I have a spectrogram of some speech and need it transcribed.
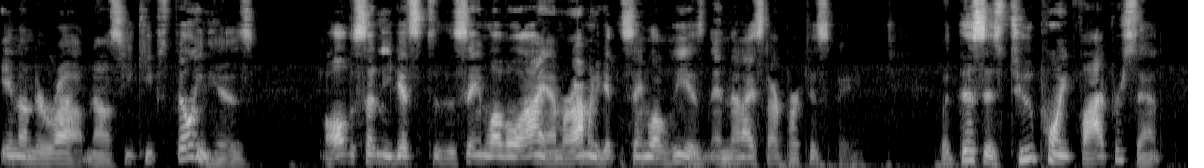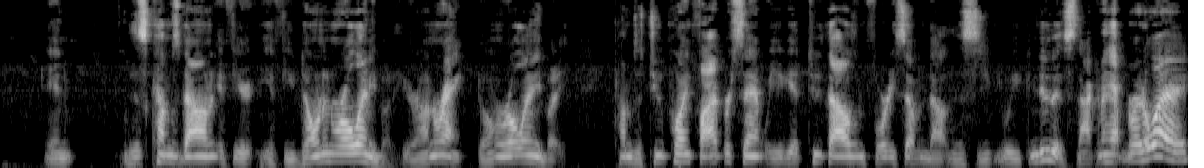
in under Rob. Now, as he keeps filling his, all of a sudden he gets to the same level I am, or I'm going to get the same level he is, and then I start participating. But this is 2.5%, and this comes down if you if you don't enroll anybody, you're unranked, don't enroll anybody. Comes to 2.5% where you get $2,047. This well, you can do this. It's not going to happen right away,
